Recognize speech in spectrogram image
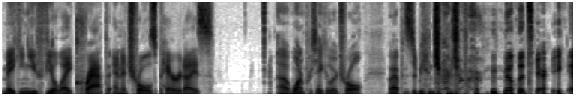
making you feel like crap and a troll's paradise. Uh, one particular troll who happens to be in charge of our military.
